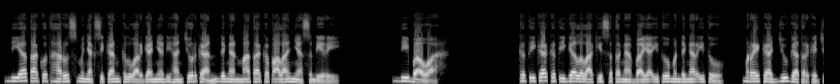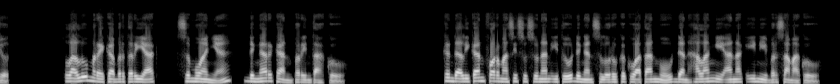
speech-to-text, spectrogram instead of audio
Dia takut harus menyaksikan keluarganya dihancurkan dengan mata kepalanya sendiri. Di bawah. Ketika ketiga lelaki setengah baya itu mendengar itu, mereka juga terkejut. Lalu mereka berteriak, semuanya, dengarkan perintahku. Kendalikan formasi susunan itu dengan seluruh kekuatanmu dan halangi anak ini bersamaku.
